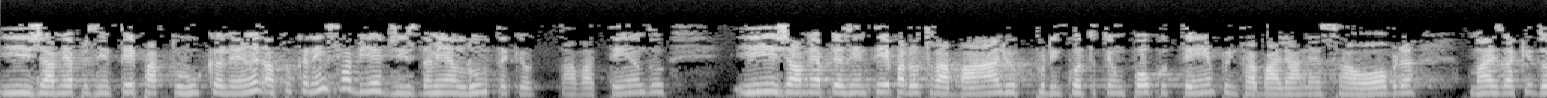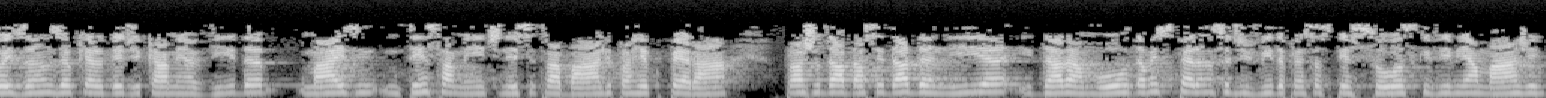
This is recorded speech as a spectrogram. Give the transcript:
e já me apresentei para a Tuca, né? A Tuca nem sabia disso, da minha luta que eu estava tendo. E já me apresentei para o trabalho, por enquanto tenho pouco tempo em trabalhar nessa obra, mas daqui dois anos eu quero dedicar minha vida mais intensamente nesse trabalho para recuperar para ajudar a dar cidadania e dar amor, dar uma esperança de vida para essas pessoas que vivem à margem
